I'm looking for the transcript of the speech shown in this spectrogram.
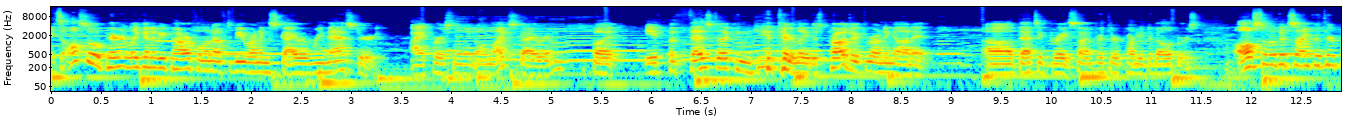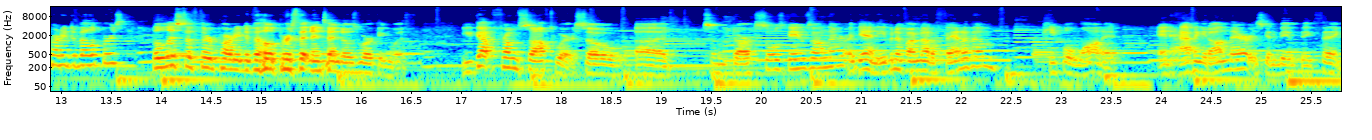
It's also apparently going to be powerful enough to be running Skyrim Remastered. I personally don't like Skyrim, but if Bethesda can get their latest project running on it, uh, that's a great sign for third-party developers. Also a good sign for third-party developers, the list of third-party developers that Nintendo's working with. You got From Software, so uh, some Dark Souls games on there. Again, even if I'm not a fan of them, people want it, and having it on there is going to be a big thing.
